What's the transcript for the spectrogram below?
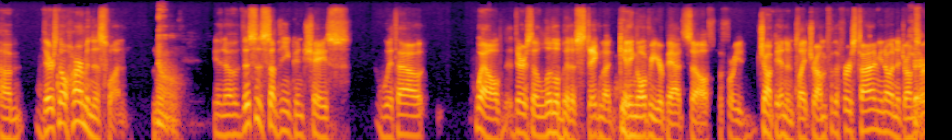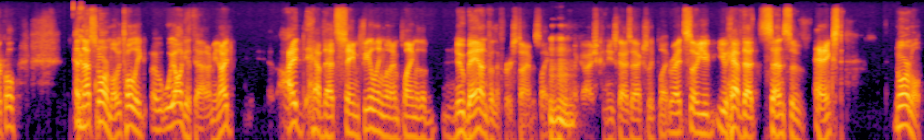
um, there's no harm in this one. No. You know, this is something you can chase without. Well, there's a little bit of stigma getting over your bad self before you jump in and play drum for the first time. You know, in a drum Sure. circle, and Yeah. that's normal. We totally, uh, we all get that. I mean, I, I have that same feeling when I'm playing with a new band for the first time. It's like, oh Mhm. my gosh, can these guys actually play? Right. So you you have that sense of angst. Normal,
